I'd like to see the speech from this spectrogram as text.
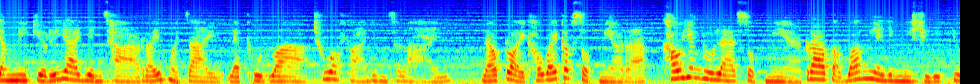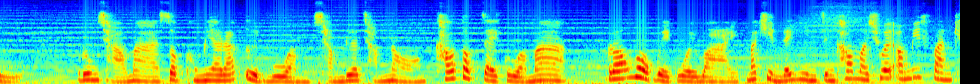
ยังมีกิริยาเย็นชาไร้หัวใจ และพูดว่าชั่วฟ้าดินสลายแล้วปล่อยเขาไว้กับศพเมียรัก เขายังดูแลศพเมีย ราวกับว่าเมียยังมีชีวิตอยู่ รุ่งเช้ามาศพของเมียรักอืดบวม ช้ำเลือดช้ำหนอง เขาตกใจกลัวมาก ร้องโวกเวกโวยวายมะขินได้ยินจึงเข้ามาช่วยเอามีดฟันแข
